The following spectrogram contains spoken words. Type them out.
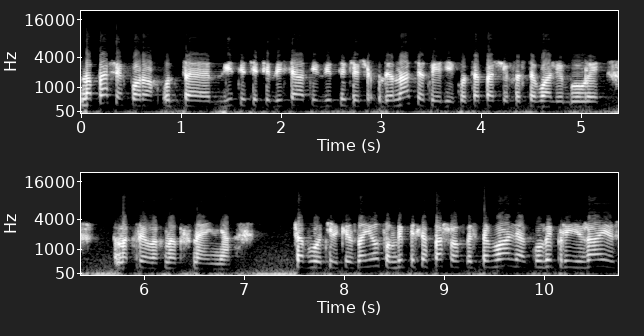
На перших порах, оце 2010-2011 рік, оце перші фестивалі були на крилах натхнення. Це було тільки знайомство. Ми після першого фестиваля, коли приїжджаєш,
